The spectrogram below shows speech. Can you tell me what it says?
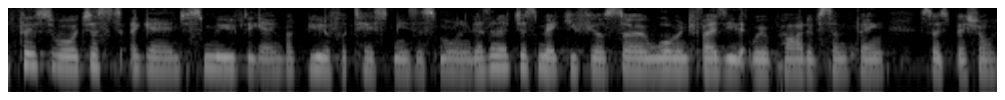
first of all, just again, just moved again by beautiful test testimonies this morning. Doesn't it just make you feel so warm and fuzzy that we're part of something so special?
